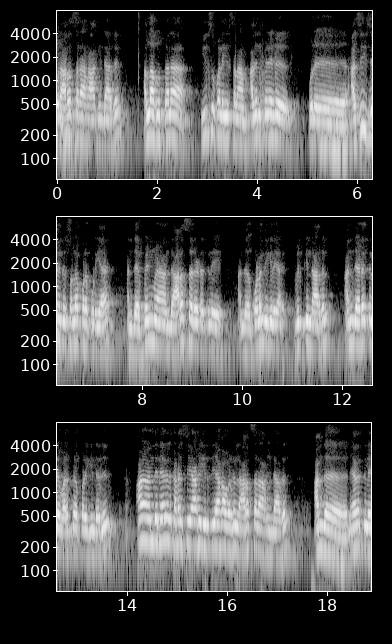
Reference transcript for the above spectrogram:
ஒரு அரசராக ஆகின்றார்கள். அல்லாஹு தலா யூசுப் அலி இஸ்லாம் அதன் பிறகு ஒரு அசீஸ் என்று சொல்லப்படக்கூடிய அந்த பெண் அந்த அரசரிடத்திலே அந்த குழந்தைகளை விற்கின்றார்கள். அந்த இடத்துல வளர்க்கப்படுகின்றது. அந்த நேரத்தில் கடைசியாக இறுதியாக அவர்கள் அரசராகின்றார்கள். அந்த நேரத்தில்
